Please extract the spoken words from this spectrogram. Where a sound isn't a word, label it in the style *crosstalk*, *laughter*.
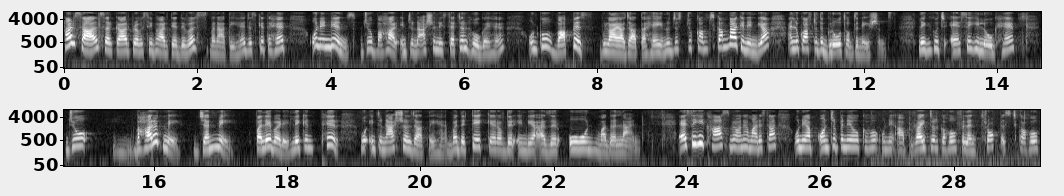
हर साल सरकार प्रवासी भारतीय दिवस मनाती है, जिसके तहत उन इंडियंस जो बाहर इंटरनेशनली सेटल हो गए हैं उनको वापस बुलाया जाता है you know just to come come back in India and look after the growth of the nations लेकिन कुछ ऐसे ही लोग हैं जो भारत में जन्मे, पले बड़े, लेकिन फिर वो इंटरनेशनल जाते हैं but they take care of their India as their own mother land ऐसे ही खास मेहमान हमारे साथ, उन्हें आप ऑन्टरप्रन्योर कहो, उन्हें आप राइटर कहो फिलेंथ्रोपिस्ट कहो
